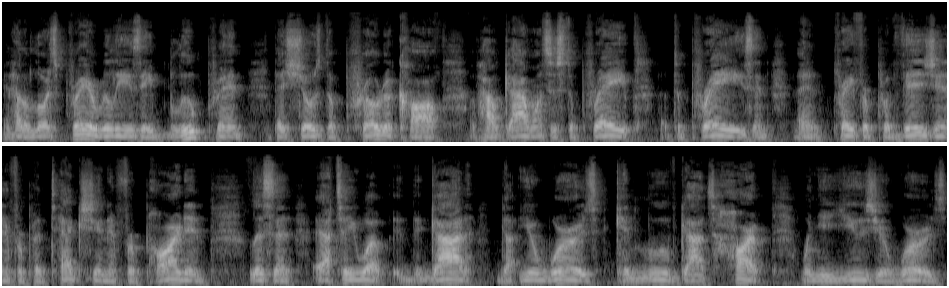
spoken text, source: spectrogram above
and how the Lord's Prayer really is a blueprint that shows the protocol of how God wants us to pray, to praise and, and pray for provision and for protection and for pardon. Listen, I tell you what, God, God, your words can move God's heart when you use your words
